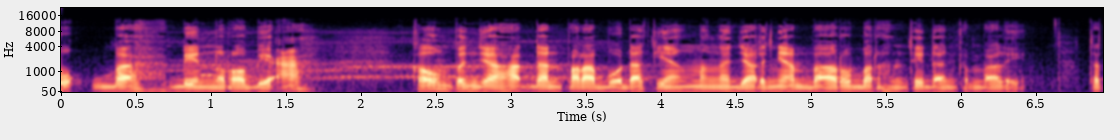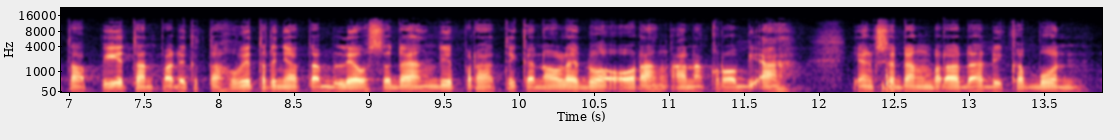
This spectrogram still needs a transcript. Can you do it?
Uqbah bin Robi'ah, kaum penjahat dan para budak yang mengejarnya baru berhenti dan kembali. Tetapi tanpa diketahui ternyata beliau sedang diperhatikan oleh dua orang anak Robiah yang sedang berada di kebun,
